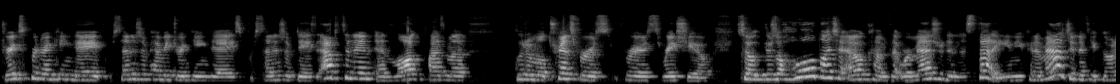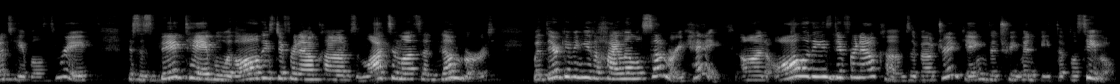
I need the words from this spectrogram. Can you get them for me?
drinks per drinking day, percentage of heavy drinking days, percentage of days abstinent, and log plasma glutamyl transferase ratio. So there's a whole bunch of outcomes that were measured in the study. And you can imagine if you go to table three, there's this is big table with all these different outcomes and lots and lots of numbers, but they're giving you the high level summary. Hey, on all of these different outcomes about drinking, the treatment beat the placebo.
